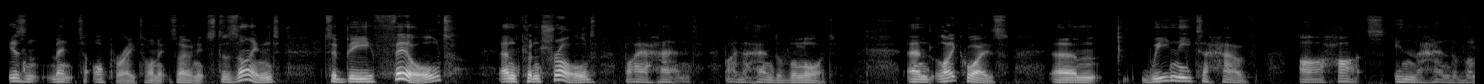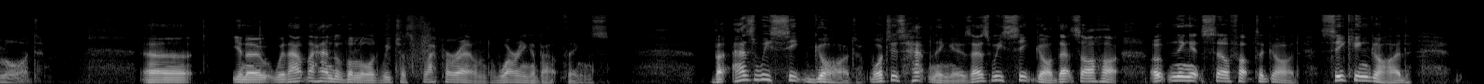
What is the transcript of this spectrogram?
isn't meant to operate on its own. It's designed to be filled and controlled by a hand, by the hand of the Lord. And likewise, um, we need to have our hearts in the hand of the Lord. Uh, you know, without the hand of the Lord, we just flap around worrying about things. But as we seek God, what is happening is, as we seek God, that's our heart, opening itself up to God, seeking God,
